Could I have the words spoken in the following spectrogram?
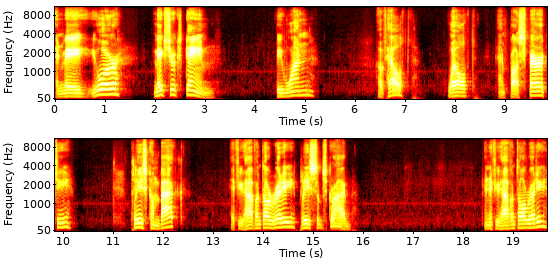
and may your Matrix game be one of health, wealth, and prosperity. Please come back. If you haven't already, please subscribe. And if you haven't already,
